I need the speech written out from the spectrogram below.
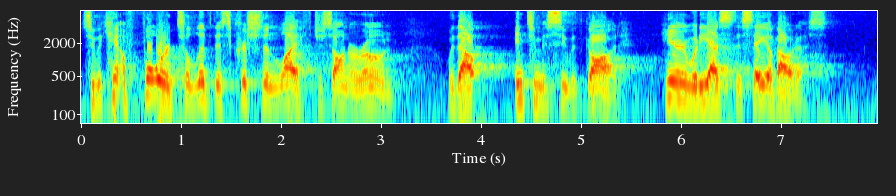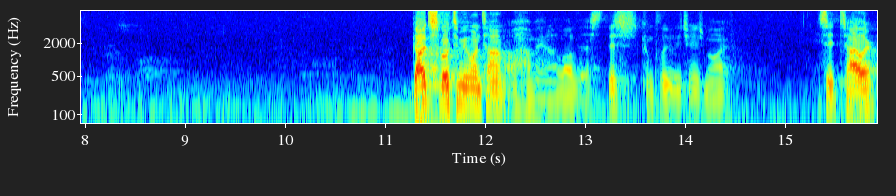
See, we can't afford to live this Christian life just on our own without intimacy with God, hearing what He has to say about us. God spoke to me one time. Oh, man, I love this. This completely changed my life. He said, Tyler,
